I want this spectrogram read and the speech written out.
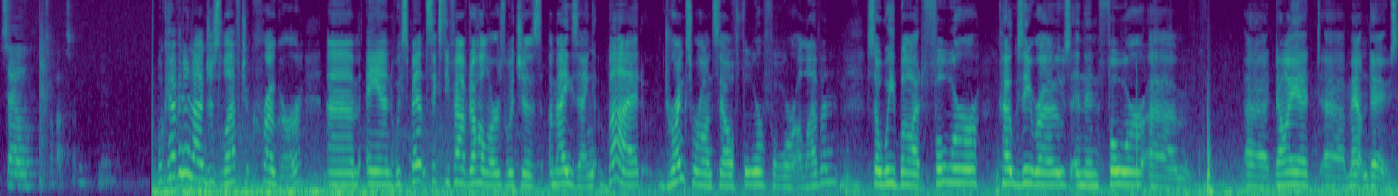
So that's about this one. Well, Kevin and I just left Kroger, um, and we spent $65, which is amazing, but drinks were on sale four for 11 So we bought four Coke Zeros and then four um, uh, Diet uh, Mountain Dews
